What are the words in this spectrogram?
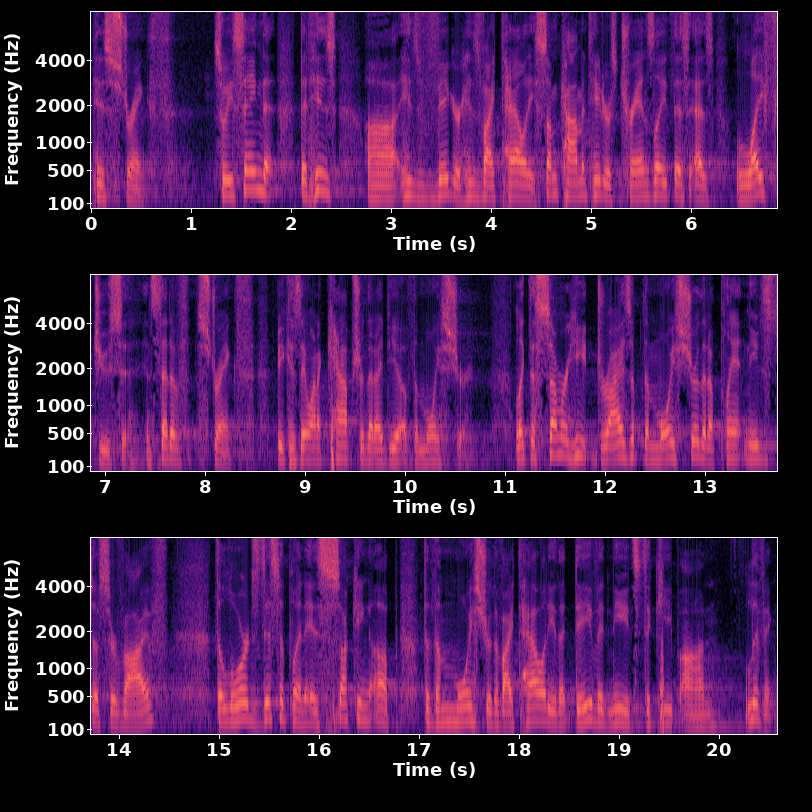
his strength. So he's saying that, that his, uh, his vigor, his vitality, some commentators translate this as life juice instead of strength because they want to capture that idea of the moisture. Like the summer heat dries up the moisture that a plant needs to survive, the Lord's discipline is sucking up the, the moisture, the vitality that David needs to keep on living.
